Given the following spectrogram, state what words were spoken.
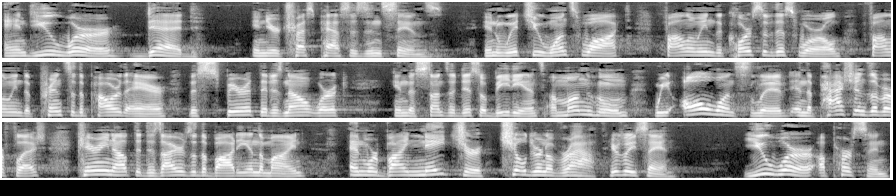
And you were dead in your trespasses and sins, in which you once walked, following the course of this world, following the prince of the power of the air, the spirit that is now at work in the sons of disobedience, among whom we all once lived in the passions of our flesh, carrying out the desires of the body and the mind, and were by nature children of wrath. Here's what he's saying. You were a person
